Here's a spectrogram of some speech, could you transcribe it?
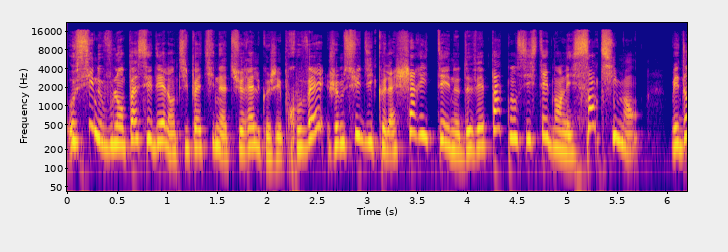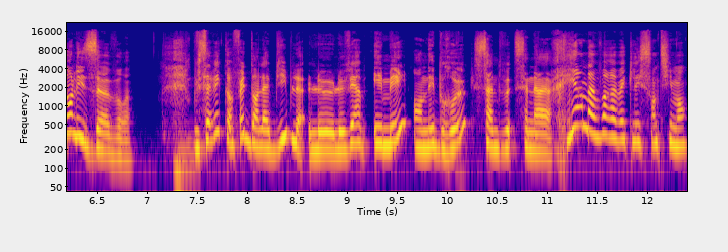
Aussi, ne voulant pas céder à l'antipathie naturelle que j'éprouvais, je me suis dit que la charité ne devait pas consister dans les sentiments, mais dans les œuvres. Vous savez qu'en fait, dans la Bible, le, verbe aimer en hébreu, ça n'a rien à voir avec les sentiments.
